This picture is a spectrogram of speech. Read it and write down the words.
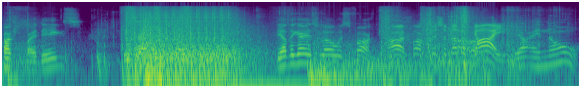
fucked by digs. This guy is low. The other guy is low as fuck. Oh fuck, there's another guy! Yeah, I know.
